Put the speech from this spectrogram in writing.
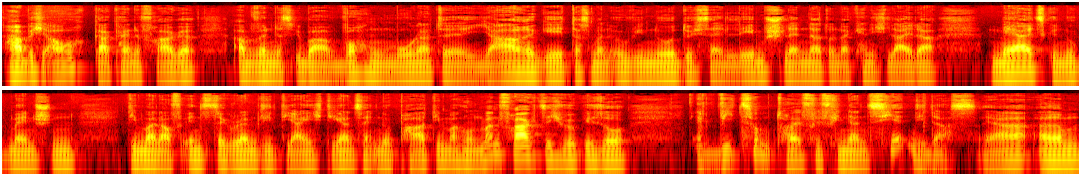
Habe ich auch, gar keine Frage. Aber wenn das über Wochen, Monate, Jahre geht, dass man irgendwie nur durch sein Leben schlendert, und da kenne ich leider mehr als genug Menschen, die man auf Instagram sieht, die eigentlich die ganze Zeit nur Party machen. Und man fragt sich wirklich so, wie zum Teufel finanzieren die das? Ja, ähm,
